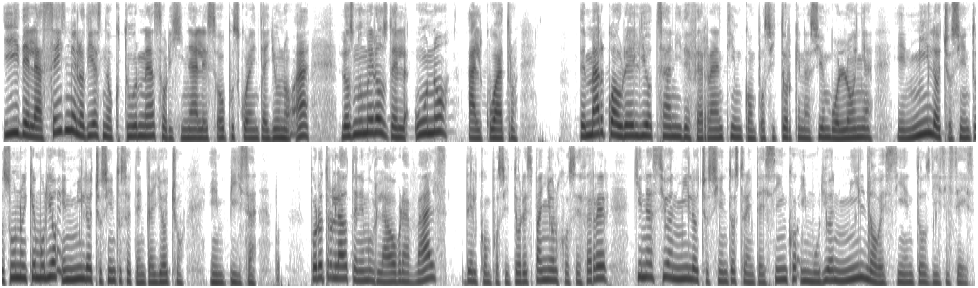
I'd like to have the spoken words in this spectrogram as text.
y de las seis melodías nocturnas originales, opus 41a, los números del 1 al 4 de Marco Aurelio Zani de Ferranti, un compositor que nació en Bolonia en 1801 y que murió en 1878 en Pisa. Por otro lado, tenemos la obra Vals del compositor español José Ferrer, quien nació en 1835 y murió en 1916.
